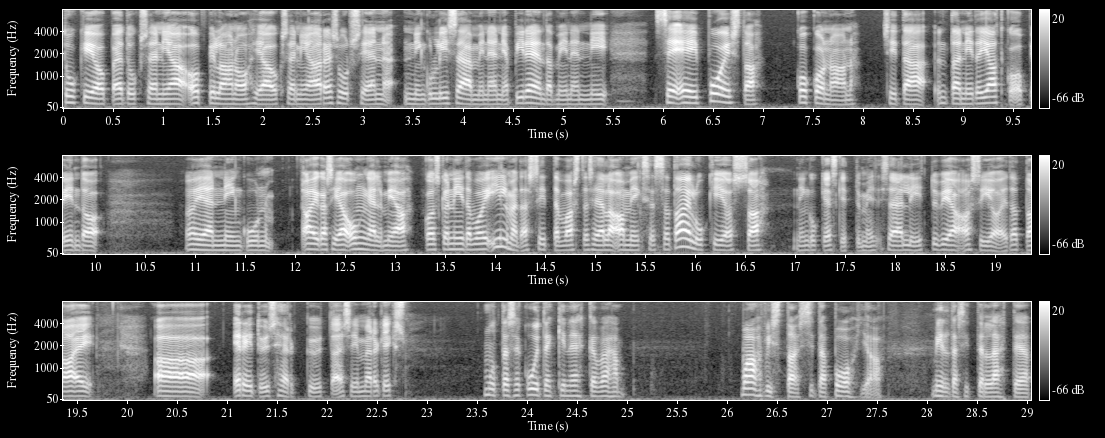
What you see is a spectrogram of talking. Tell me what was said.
tukiopetuksen ja oppilaanohjauksen ja resurssien niin kuin lisääminen ja pidentäminen, niin se ei poista kokonaan sitä, tai niitä jatko-opintojen niin kuin aikaisia ongelmia, koska niitä voi ilmetä sitten vasta siellä amiksessa tai lukiossa niin kuin keskittymiseen liittyviä asioita tai ää, erityisherkkyyttä esimerkiksi. Mutta se kuitenkin ehkä vähän vahvistaisi sitä pohjaa, miltä sitten lähteä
